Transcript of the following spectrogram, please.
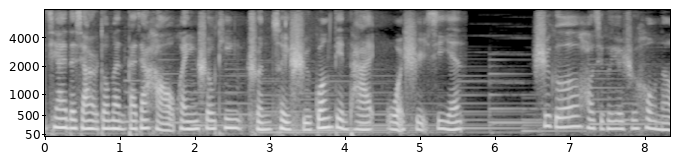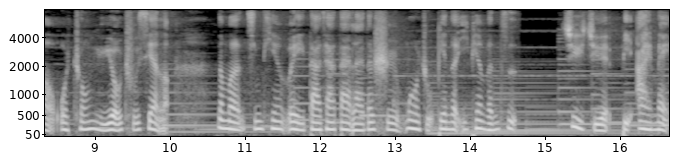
亲爱的小耳朵们，大家好，欢迎收听纯粹时光电台，我是夕颜。时隔好几个月之后呢，我终于又出现了。那么今天为大家带来的是莫主编的一篇文字：拒绝比暧昧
